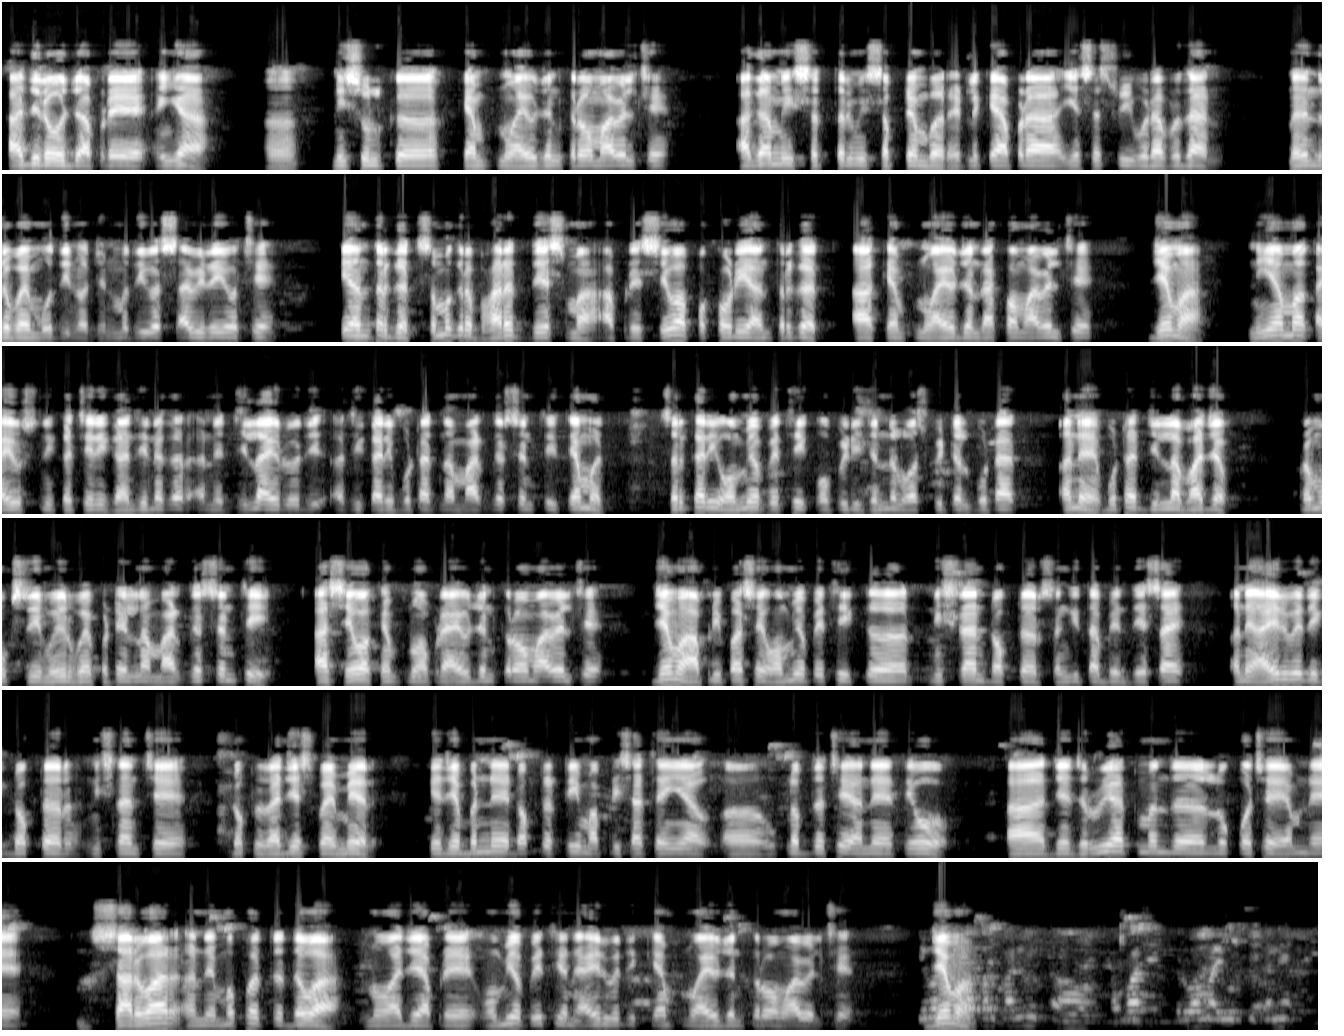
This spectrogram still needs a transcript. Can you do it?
આજ રોજ આપણે અહીંયા નિશુલ્ક કેમ્પનું આયોજન કરવામાં આવેલ છે. આગામી સત્તરમી સપ્ટેમ્બર એટલે કે આપણા યશસ્વી વડાપ્રધાન નરેન્દ્રભાઈ મોદીનો જન્મદિવસ આવી રહ્યો છે. એ અંતર્ગત સમગ્ર ભારત દેશમાં આપણે સેવા પખવાડિયા અંતર્ગત આ કેમ્પનું આયોજન રાખવામાં આવેલ છે. જેમાં નિયામક આયુષની કચેરી ગાંધીનગર અને જિલ્લા આયુર્વેદિક અધિકારી બોટાદના માર્ગદર્શનથી તેમજ સરકારી homeopathic OPD general hospital Botad અને બોટાદ જિલ્લા ભાજપ પ્રમુખ શ્રી મયુરભાઈ પટેલના માર્ગદર્શનથી આ સેવા કેમ્પનું આપણે આયોજન કરવામાં આવેલ છે જેમાં આપણી પાસે હોમિયોપેથિક નિષ્ણાંત ડોક્ટર સંગીતાબેન દેસાઈ અને આયુર્વેદિક ડોક્ટર નિષ્ણાંત છે ડોક્ટર રાજેશભાઈ મેર કે જે બંને ડોક્ટર ટીમ આપણી સાથે અહીંયા ઉપલબ્ધ છે અને તેઓ આ જે જરૂરિયાતમંદ લોકો છે એમને સારવાર અને મફત દવાનો આજે આપણે હોમિયોપેથી અને આયુર્વેદિક કેમ્પનું આયોજન કરવામાં આવેલ છે. જેમાં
